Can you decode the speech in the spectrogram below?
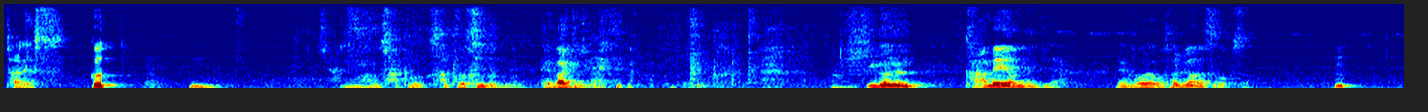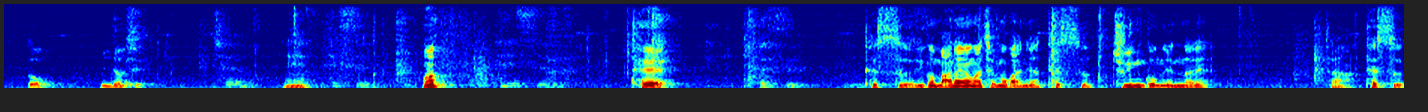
잘했어. 끝. 음. 음, 하루 4% 4% 챙겼네. 대박이네. 어, 이거는 감의 영역이야. 내가 뭐라고 설명할 수가 없어. 응? 또 민정 씨. 저요? 응. 테스, 어? 테스, 테, 패스. 테스. 이거 만화 영화 제목 아니야? 테스? 주인공 옛날에? 자, 테스.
